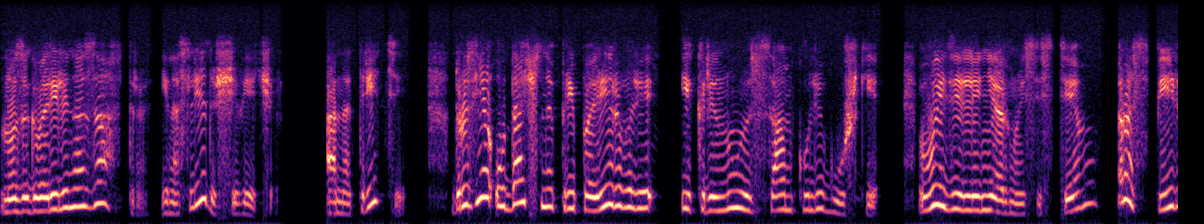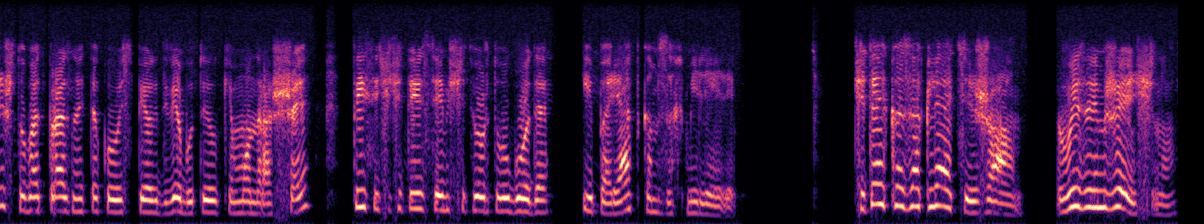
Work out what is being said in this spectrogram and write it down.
но заговорили на завтра и на следующий вечер, а на третий друзья удачно препарировали икряную самку лягушки, выделили нервную систему, распили, чтобы отпраздновать такой успех, две бутылки Монраше 1474 года и порядком захмелели. «Читай-ка заклятие, Жан, вызовем женщину»,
